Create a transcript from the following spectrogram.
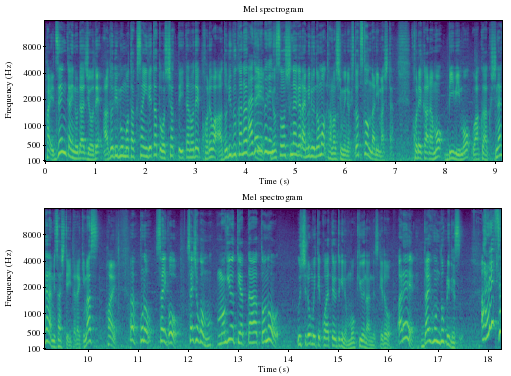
はい、前回のラジオでアドリブもたくさん入れたとおっしゃっていたのでこれはアドリブかなって予想しながら見るのも楽しみの一つとなりました。これからもビビもワクワクしながら見させていただきます。はい。あこの最後最初こうもぎゅってやった後の後ろ向いてこうやってる時のもきゅなんですけどあれ台本通りです。あれ？そ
